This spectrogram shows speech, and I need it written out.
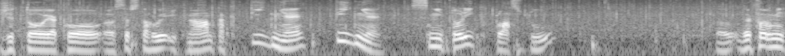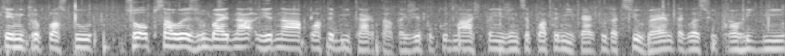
že to jako eh, se vztahuje i k nám, tak týdně, týdně sní tolik plastů, eh, ve formě těch mikroplastů, co obsahuje zhruba jedna, jedna platební karta. Takže pokud máš peněžence platební kartu, tak si ji vem, takhle si ji prohlídní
